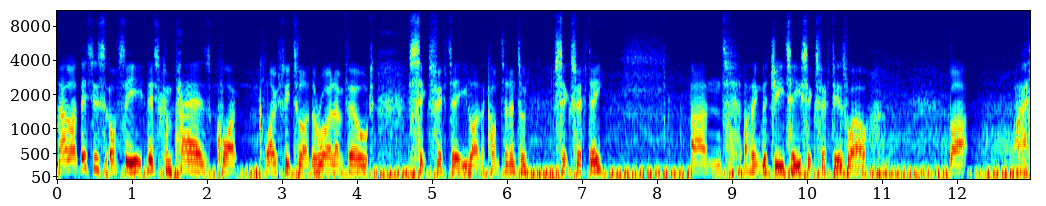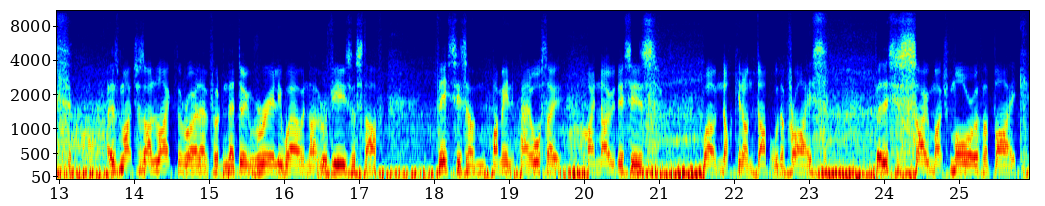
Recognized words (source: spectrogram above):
Now like this is obviously, this compares quite closely to like the Royal Enfield 650, like the Continental 650 and I think the GT 650 as well. But as much as I like the Royal Enfield and they're doing really well in like reviews and stuff, this is um I mean and also I know this is well knocking on double the price. But this is so much more of a bike.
